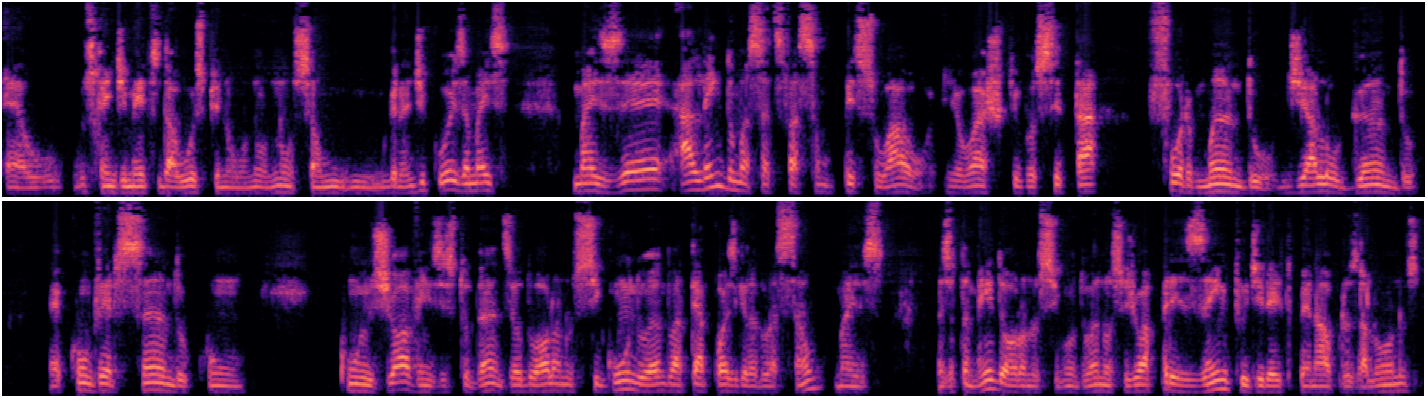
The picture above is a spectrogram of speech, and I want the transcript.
é, o, os rendimentos da USP não, não, não, são grande coisa, mas, mas é além de uma satisfação pessoal, eu acho que você está formando, dialogando, é, conversando com, com os jovens estudantes. Eu dou aula no segundo ano até a pós-graduação, mas, mas eu também dou aula no segundo ano, ou seja, eu apresento o direito penal para os alunos.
